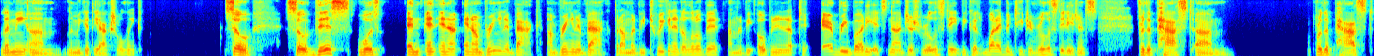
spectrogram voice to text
let me um let me get the actual link. So so this was, and and and and I'm bringing it back. I'm bringing it back, but I'm going to be tweaking it a little bit. I'm going to be opening it up to everybody. It's not just real estate because what I've been teaching real estate agents for the past um for the past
